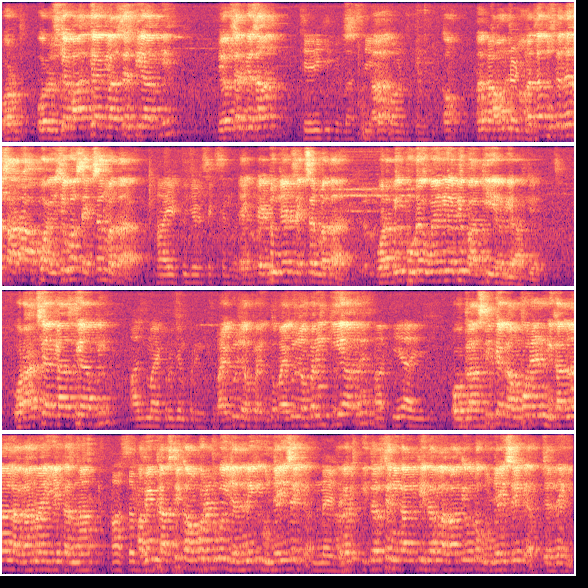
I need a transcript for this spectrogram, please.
और और उसके बाद क्या क्लासेस थी आपकी? देव सर के साथ? थियरी की क्लास थी हाँ। कंपाउंड की Component, मतलब उसके अंदर सारा आपको आईसीयू का सेक्शन बताया। हाँ ए टू जेड सेक्शन में ए टू जेड सेक्शन बताया। और अभी पूरे हुए नहीं अभी बाकी है अभी आपके। और आज क्या क्लास थी आपकी? आज माइक्रो जंपरिंग थी। माइक्रो जंपरिंग तो माइक्रो जंपरिंग किया आपने? हाँ किया है। और प्लास्टिक के कंपोनेंट निकालना लगाना ये करना। हाँ सब अभी प्लास्टिक कंपोनेंट कोई जलने की गुंजाइश है क्या? नहीं, नहीं। अगर इधर से निकाल के इधर लगाते हो तो गुंजाइश है क्या जलने की?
